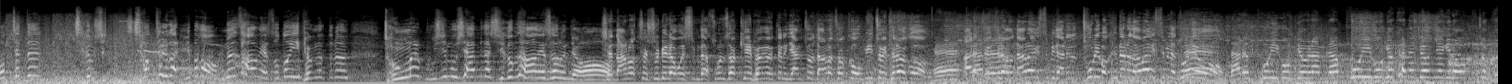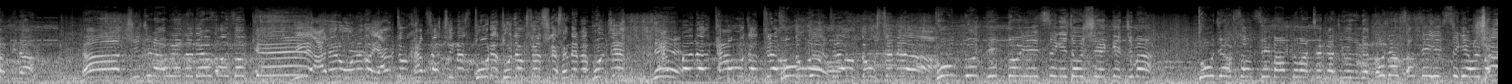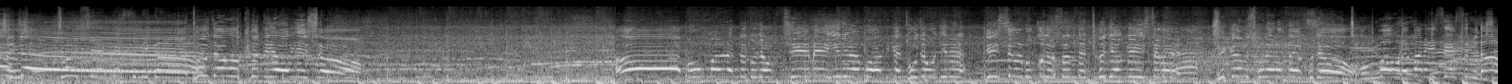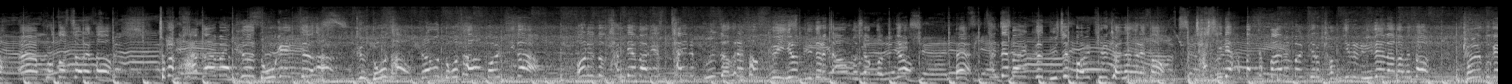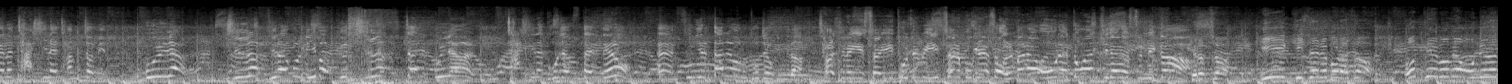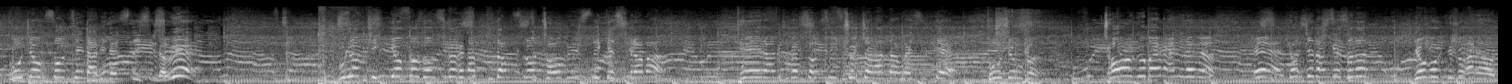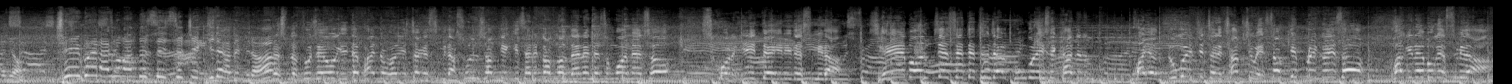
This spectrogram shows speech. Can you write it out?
어쨌든 지금 시- 셔틀과 리버가 없는 상황에서도 이 병력들은 정말 무시무시합니다. 지금 상황에서는요. 제 나눠쳐 수비를 하고 있습니다. 손석희 병력들은 양쪽으로 나눠졌고 위쪽에 드라곤 네, 아래쪽에 나는- 드라곤 나눠 있습니다. 아래쪽 투리버 그대로 남아 있습니다. 도재우. 네, 나는 포위 공격을 합니다. 포위 공격하는 병력이 너무 부족합니다. 아, 지진 나오겠는데요, 권석희! 위 아래로 오는 거 양쪽으로 감싸주면서 도려 도적 선수가 상대편 본진 네. 앞마당 다 오죠 드라곤 공격! 동원 드라곤 녹습니다. 공군팀도 1승이 절실했겠지만 도적 선수의 마음도 마찬가지거든요. 도적 선수의 1승이 얼마나 최재! 절실했겠습니까? 도정우 드디어 1승 아 목말랐던 도정 팀의 이르면 뭐합니까 도정은 1을 1승을 못 거뒀었는데 드디어 그 1승을 지금 손에 넣네요 구정 정말 오랜만에 있었습니다. 예, 프로토스전에서 정말 과감한 그 노게이트, 아, 그 노사원, 드라곤 노사원 멀티가 어느 정도 상대방의 스타일을 분석을 해서 그 이런 빌드를 짜온 것이었거든요. 예, 상대방의 그 늦은 멀티를 겨냥을 해서 자신이 한 바퀴 빠른 멀티로 경기를 lead해 나가면서 결국에는 자신의 장점인 물량, Zealot, Dragoon, Reaver 그 Zealot 숫자의 물량을 자신의 도적 스타일대로 예, 승리를 따내오는 도적입니다. 자신의 2차 이 도정의 2차를 보기 위해서 얼마나 오랫동안 기다렸습니까 그렇죠. 이 기세를 몰아서 어떻게 보면 오늘은 도적 선수의 날이 될 수도 있습니다. 왜? 물론 김경도 선수가 가장 부담스러운 적일 수도 있겠습니다만 테란 주력 선수 출전한다고 했을 때 도적은 저그만 아니라면 예, 현재 단계에서는 영업필도 가능하거든요. 최고의 날로 만들 수 있을지 기대가 됩니다. 그렇습니다 도재욱 1대 8도 가기 시작했습니다 손석희 기세를 꺾어내는 데 성공하면서 스코어는 1대1이 됐습니다 세 번째 세트 등장할 공군의 세 카드는 과연 누구일지 저희 잠시 후에 서킷 브레이커에서 확인해 보겠습니다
